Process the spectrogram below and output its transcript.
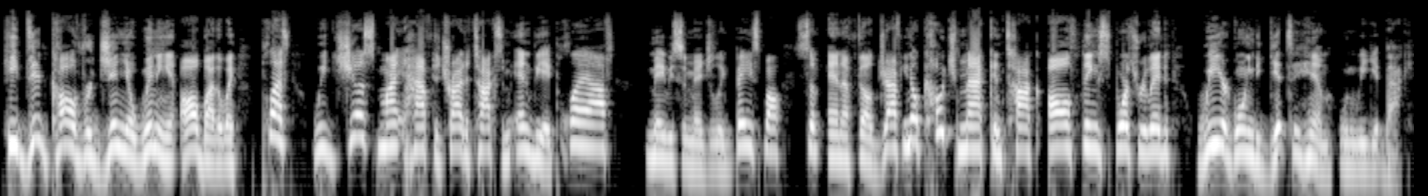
He did call Virginia winning it all, by the way. Plus, we just might have to try to talk some NBA playoffs, maybe some Major League Baseball, some NFL draft. You know, Coach Mack can talk all things sports related. We are going to get to him when we get back.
